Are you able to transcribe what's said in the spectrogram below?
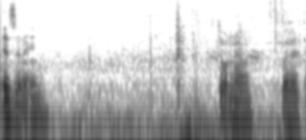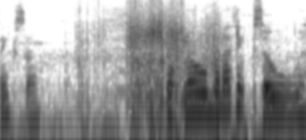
isn't he? Don't know, but I think so. Don't know, but I think so.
